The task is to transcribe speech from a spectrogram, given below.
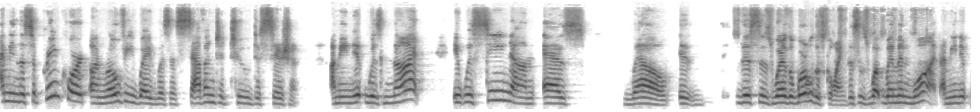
I mean, the Supreme Court on Roe v. Wade was a seven to two decision. I mean, it was not, it was seen um, as, well, it, this is where the world is going. This is what women want. I mean, it,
